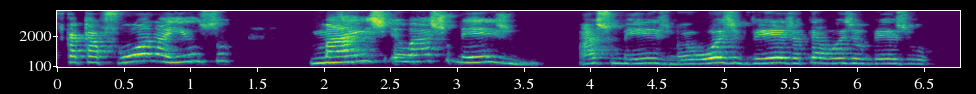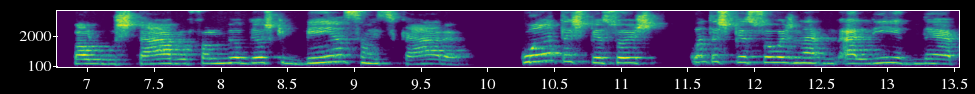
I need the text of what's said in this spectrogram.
ficar cafona isso, mas eu acho mesmo, acho mesmo. Eu hoje vejo, até hoje eu vejo Paulo Gustavo, eu falo, meu Deus, que bênção esse cara. Quantas pessoas, quantas pessoas na, ali, né,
